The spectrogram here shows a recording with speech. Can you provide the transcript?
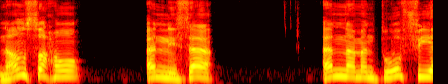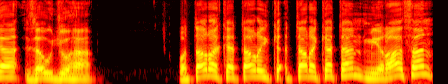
ننصح النساء أن من توفي زوجها وترك ترك تركة ميراثا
